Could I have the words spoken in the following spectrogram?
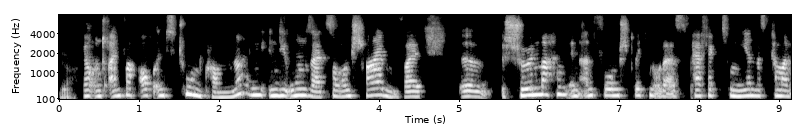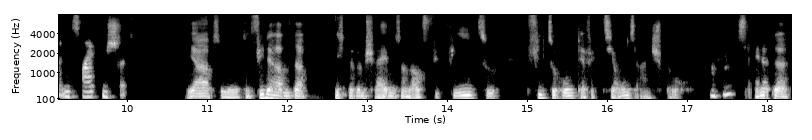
Ja. ja, und einfach auch ins Tun kommen, ne? in, in die Umsetzung und schreiben, weil äh, schön machen in Anführungsstrichen oder es perfektionieren, das kann man im zweiten Schritt. Ja, absolut. Und viele haben da nicht nur beim Schreiben, sondern auch viel zu viel zu hohen Perfektionsanspruch. Mhm. Das ist einer der,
